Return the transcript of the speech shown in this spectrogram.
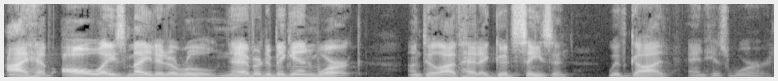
I have always made it a rule never to begin work until I've had a good season with God and His Word.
